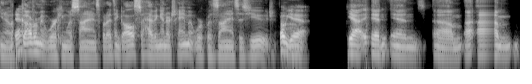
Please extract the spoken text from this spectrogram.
you know, yeah. government working with science, but I think also having entertainment work with science is huge. Oh yeah. Yeah, and and um, I, am I'm,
